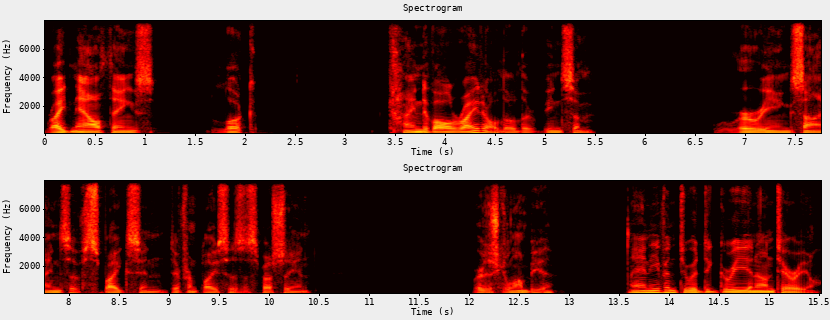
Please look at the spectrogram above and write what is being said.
Right now, things look kind of all right, although there have been some worrying signs of spikes in different places, especially in British Columbia and even to a degree in Ontario.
